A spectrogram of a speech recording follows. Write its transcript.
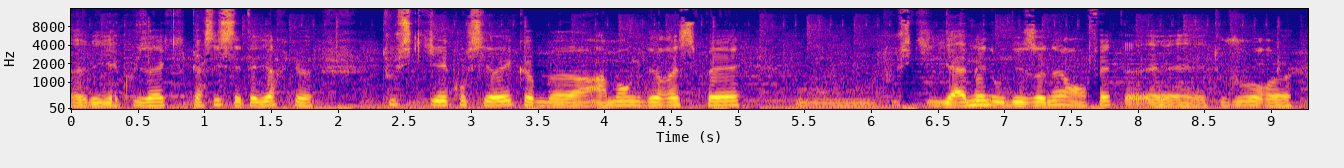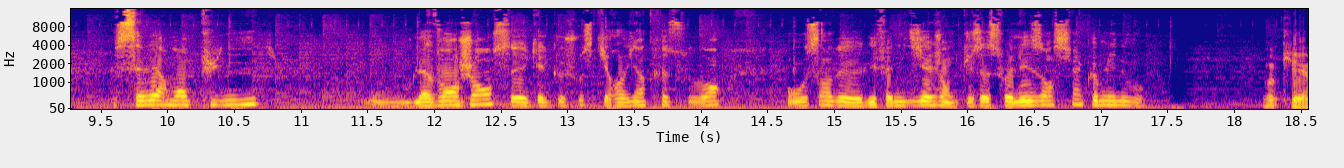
des Yakuza qui persiste, c'est-à-dire que tout ce qui est considéré comme un manque de respect ou tout ce qui amène au déshonneur en fait est toujours euh, sévèrement puni ou la vengeance est quelque chose qui revient très souvent au sein de- des familles dirigeantes, que ce soit les anciens comme les nouveaux. Ok. Euh,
